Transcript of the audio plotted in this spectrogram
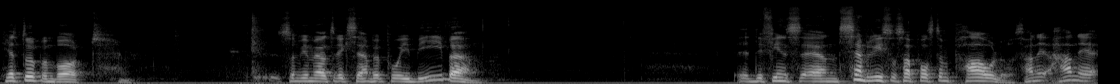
helt uppenbart som vi möter exempel på i Bibeln. Eh, det finns en, exempelvis hos aposteln Paulus. Han är, han är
